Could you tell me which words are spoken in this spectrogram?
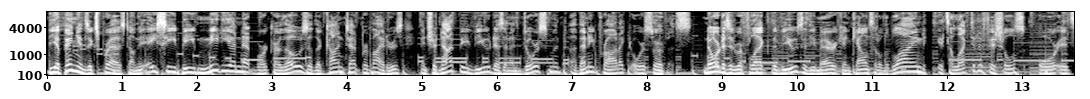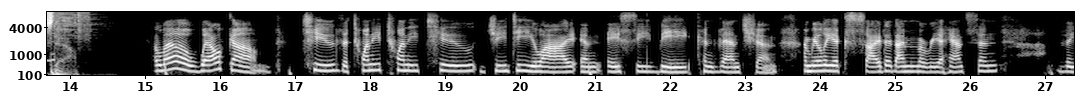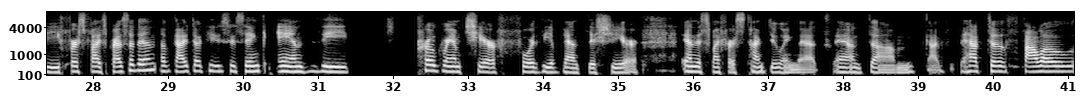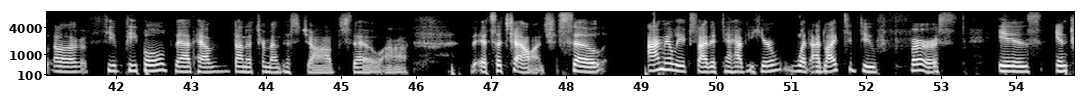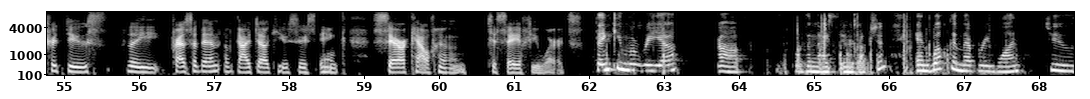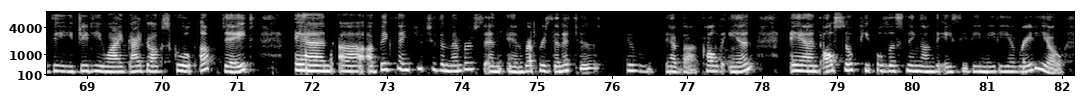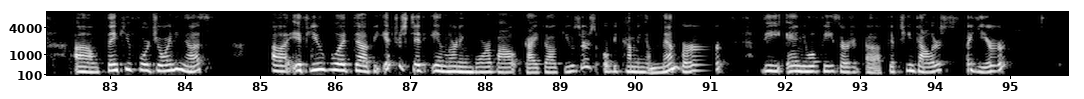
The opinions expressed on the ACB Media Network are those of the content providers and should not be viewed as an endorsement of any product or service. Nor does it reflect the views of the American Council of the Blind, its elected officials, or its staff. Hello, welcome to the 2022 GDUI and ACB convention. I'm really excited. I'm Maria Hanson the first vice president of Guide Dog Users Inc. and the program chair for the event this year. And it's my first time doing that. And um, I've had to follow a few people that have done a tremendous job. So uh, it's a challenge. So I'm really excited to have you here. What I'd like to do first is introduce the president of Guide Dog Users Inc., Sarah Calhoun, to say a few words. Thank you, Maria, uh, for the nice introduction. And welcome, everyone, to the GDUI Guide Dog School update. And uh, a big thank you to the members and, and representatives who have uh, called in, and also people listening on the ACB Media Radio. Um, thank you for joining us. Uh, if you would uh, be interested in learning more about guide dog users or becoming a member, the annual fees are uh, $15 a year.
